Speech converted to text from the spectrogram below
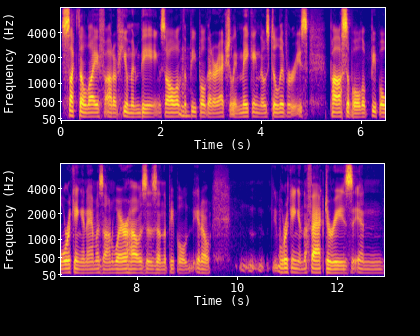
suck the life out of human beings. All of the people that are actually making those deliveries possible, the people working in Amazon warehouses, and the people, you know, working in the factories in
